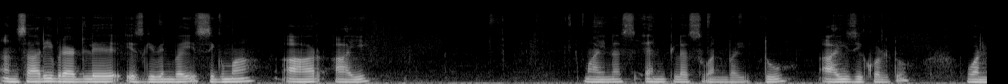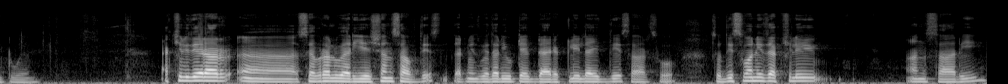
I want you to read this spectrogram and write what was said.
Ansari Bradley is given by sigma r i minus n plus 1 by 2 i is equal to 1 to m. Actually, there are uh, several variations of this that means, whether you take directly like this or so. So, this one is actually Ansari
